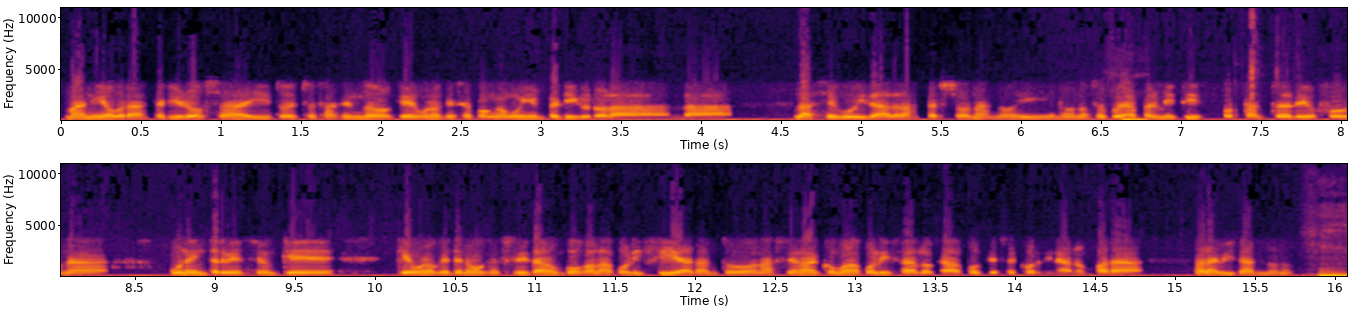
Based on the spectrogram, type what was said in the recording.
maniobras peligrosas y todo esto está haciendo que, bueno, que se ponga muy en peligro la, la la seguridad de las personas, ¿no? Y no, no se podía permitir. Por tanto, digo, fue una, una intervención que, que, bueno, que tenemos que felicitar un poco a la policía, tanto nacional como a la policía local, porque se coordinaron para, para evitarlo, ¿no? Hmm.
